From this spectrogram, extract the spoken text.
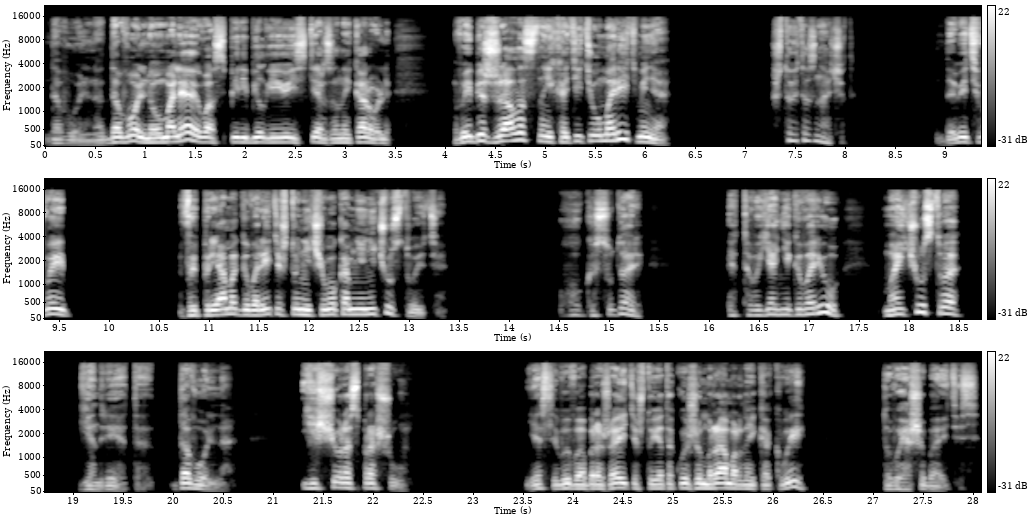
Довольно, довольно, умоляю вас, перебил ее истерзанный король. Вы безжалостны и хотите уморить меня. Что это значит? Да ведь вы... Вы прямо говорите, что ничего ко мне не чувствуете. «О, государь, этого я не говорю. Мои чувства...» «Генриетта, довольно. Еще раз прошу. Если вы воображаете, что я такой же мраморный, как вы, то вы ошибаетесь».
